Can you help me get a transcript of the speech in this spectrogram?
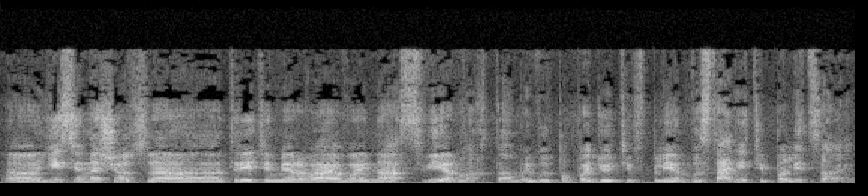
А, Если начнется Третья мировая война с вермахтом, и вы попадете в плен, вы станете полицаем?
